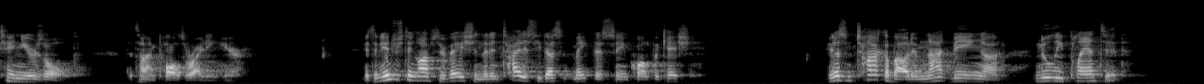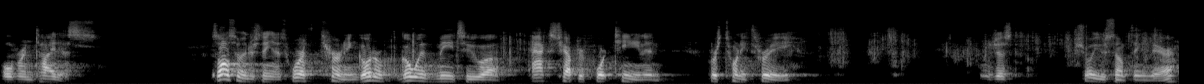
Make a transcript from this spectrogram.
10 years old the time Paul's writing here. It's an interesting observation that in Titus he doesn't make this same qualification. He doesn't talk about him not being uh, newly planted over in Titus. It's also interesting, and it's worth turning. Go, to, go with me to uh, Acts chapter 14 and verse 23. I'll just show you something there.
